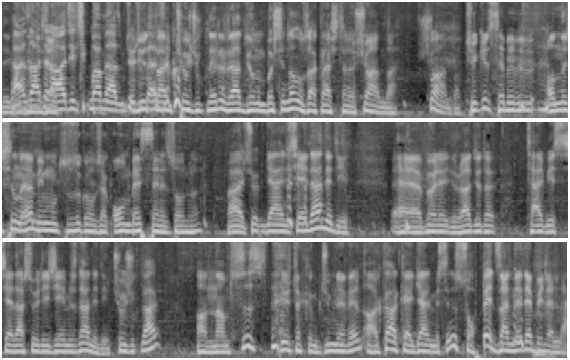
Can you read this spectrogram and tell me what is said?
Ben zaten acil çıkmam lazım çocuklar. Lütfen çok- çocukları radyonun başından uzaklaştırın şu anda. Şu anda. Çünkü sebebi anlaşılmayan bir mutsuzluk olacak 15 sene sonra. Ha, şu, yani şeyden de değil. Ee, böyle radyoda terbiyesiz şeyler söyleyeceğimizden de değil. Çocuklar anlamsız bir takım cümlelerin arka arkaya gelmesini sohbet zannedebilirler.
